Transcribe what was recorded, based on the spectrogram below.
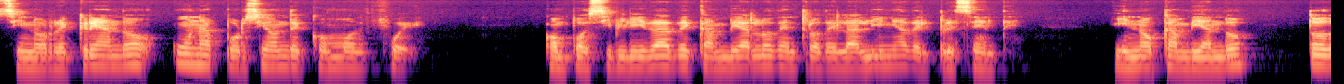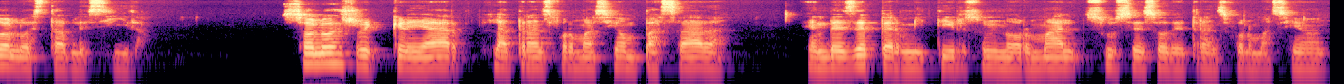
sino recreando una porción de cómo fue, con posibilidad de cambiarlo dentro de la línea del presente, y no cambiando todo lo establecido. Solo es recrear la transformación pasada, en vez de permitir su normal suceso de transformación.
